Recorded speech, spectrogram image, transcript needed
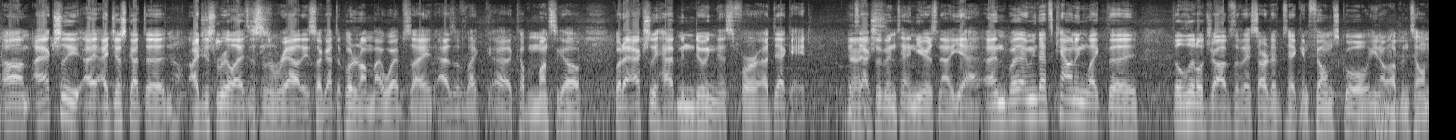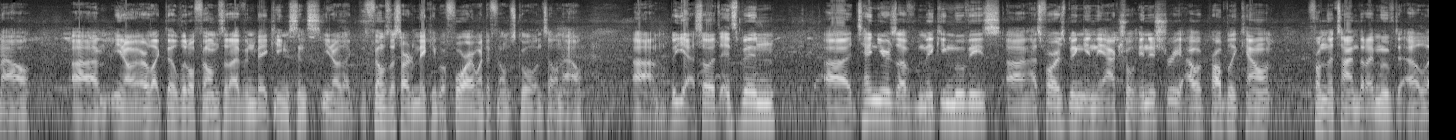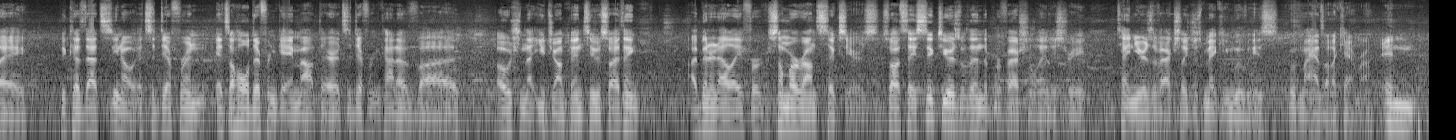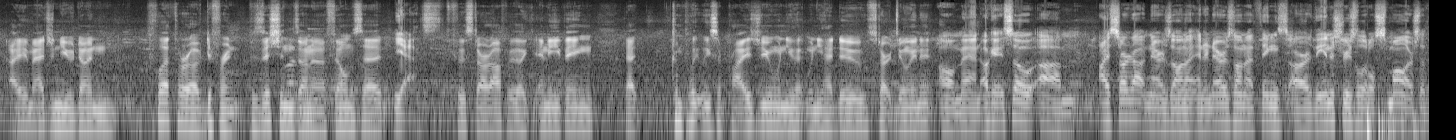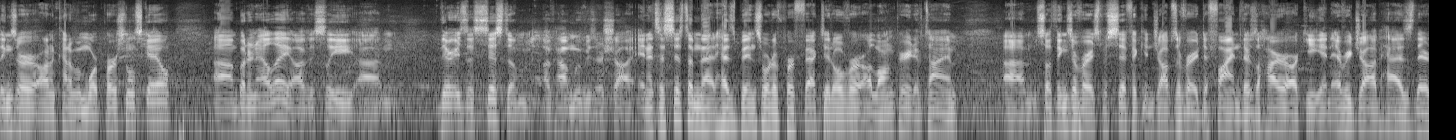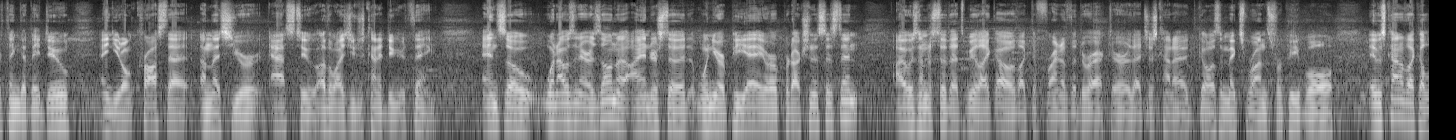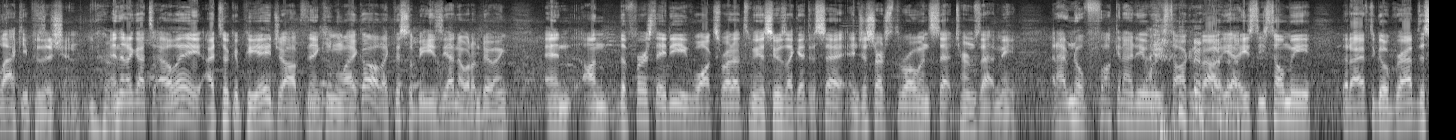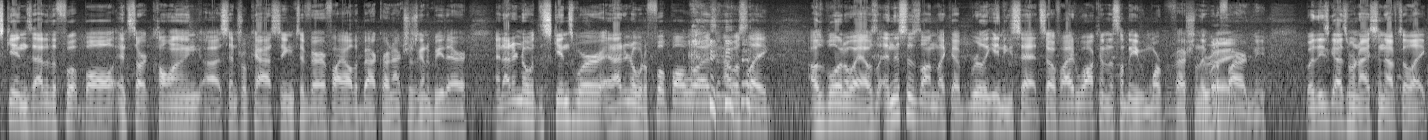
Um, I actually, I, I just got to, I just realized this is a reality, so I got to put it on my website as of like a couple months ago. But I actually have been doing this for a decade. It's Nice. actually been ten years now. Yeah, and but I mean that's counting like the the little jobs that I started to take in film school, you know, up until now. um, you know, or like the little films that I've been making since you know, like the films I started making before I went to film school until now. Um, but yeah, so it, it's been uh, 10 years of making movies. Uh, as far as being in the actual industry, I would probably count from the time that I moved to LA because that's you know it's a different it's a whole different game out there. It's a different kind of uh, ocean that you jump into. So I think I've been in LA for somewhere around six years. So I'd say six years within the professional industry, 10 years of actually just making movies with my hands on a camera. And I imagine you've done plethora of different positions on a film set. Yes. To start off with, like anything that completely surprised you when you when you had to start doing it? Oh man. Okay, so um, I started out in Arizona, and in Arizona, things are the industry is a little smaller, so things are on a kind of a more personal scale. Um, but in LA, obviously. Um, there is a system of how movies are shot, and it's a system that has been sort of perfected over a long period of time. Um, so things are very specific and jobs are very defined. There's a hierarchy, and every job has their thing that they do, and you don't cross that unless you're asked to. Otherwise, you just kind of do your thing. And so when I was in Arizona, I understood when you're a PA or a production assistant, I always understood that to be like, oh, like the friend of the director that just kind of goes and makes runs for people. It was kind of like a lackey position. and then I got to LA, I took a PA job thinking like, oh, like this will be easy. I know what I'm doing. And on the first AD walks right up to me as soon as I get to set and just starts throwing set terms at me. And I have no fucking idea what he's talking about. yeah, he's, he's telling me that I have to go grab the skins out of the football and start calling uh, central casting to verify all the background actors are going to be there. And I didn't know what the skins were, and I didn't know what a football was, and I was like, I was blown away. I was, and this is on like a really indie set, so if I had walked into something even more professional, they would have Right. fired me. But these guys were nice enough to like.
